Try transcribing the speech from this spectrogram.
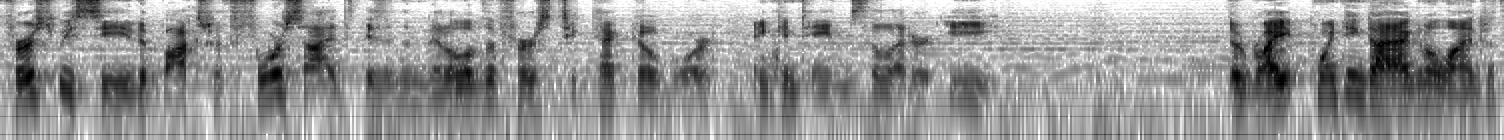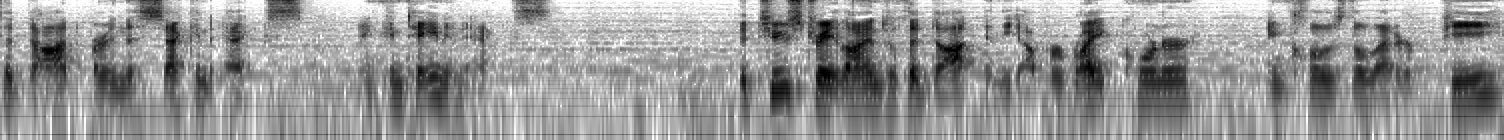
first we see the box with four sides is in the middle of the first tic-tac-toe board and contains the letter E. The right pointing diagonal lines with a dot are in the second X and contain an X. The two straight lines with a dot in the upper right corner enclose the letter P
